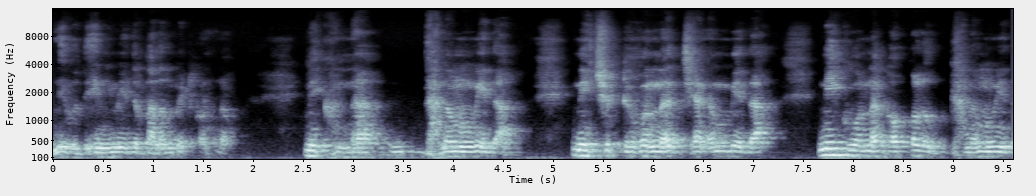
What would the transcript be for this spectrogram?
నీవు దేని మీద బలం పెట్టుకుంటున్నావు? నీకున్న ధనము మీద నీ చుట్టూ ఉన్న జనం మీద నీకు ఉన్న గొప్పలు ఘనము మీద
